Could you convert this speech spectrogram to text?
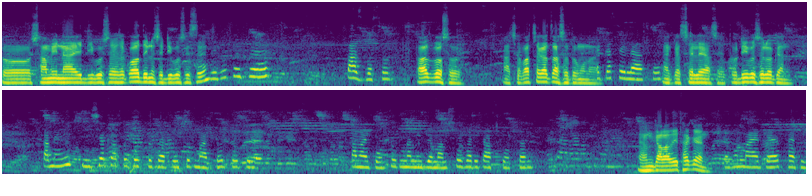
তো স্বামী নাই ডিভোর্স হয়েছে কদিন হয়েছে ডিভোর্স হয়েছে? পাঁচ বছর। পাঁচ বছর? আচ্ছা বাচ্চা কাচ্চা আছে তো মনে হয়? একটা ছেলে আছে। একটা ছেলে আছে তো ডিভোর্স হলো কেন? আমি নিশা করতে চাই প্রচুর মারধর করতে। করতুক না নিজে মানুষের বাড়ি কাজ করতাম। এখন কি আলাদাই থাকেন? এখন মায়ের থাকি।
